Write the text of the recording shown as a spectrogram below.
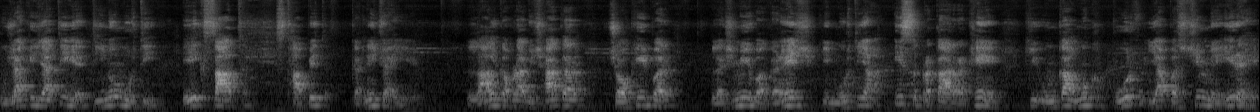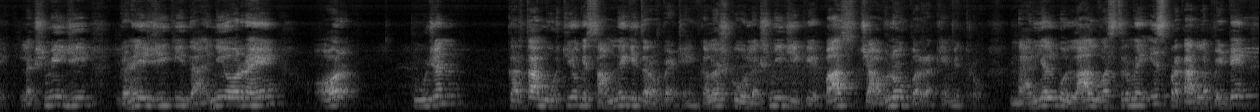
पूजा की जाती है। तीनों मूर्ति एक साथ स्थापित करनी चाहिए। लाल कपड़ा बिछाकर चौकी पर लक्ष्मी व गणेश की मूर्तियाँ इस प्रकार रखें कि उनका मुख पूर्व या पश्चिम में ही रहे। लक्ष्मी जी, गणेश जी की दाहिनी ओर रहें और पूजन कर्ता मूर्तियों के सामने की तरफ़ बैठें। कलश को लक्ष्मी जी के पास चावलों पर रखें मित्रों। नारियल को लाल वस्त्र में इस प्रकार लपेटे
